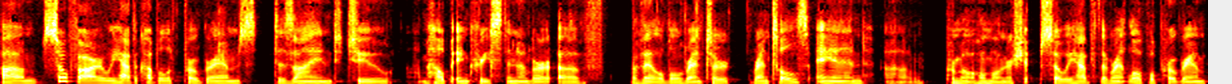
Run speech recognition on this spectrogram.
um, so far we have a couple of programs designed to um, help increase the number of available renter rentals and um, promote home ownership. So we have the Rent Local program,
